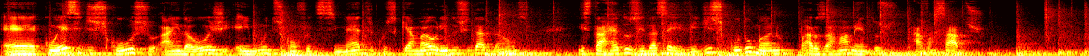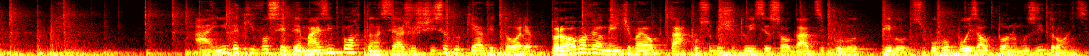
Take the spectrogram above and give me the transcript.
é com esse discurso, ainda hoje, em muitos conflitos simétricos, que a maioria dos cidadãos está reduzida a servir de escudo humano para os armamentos avançados. Ainda que você dê mais importância à justiça do que à vitória, provavelmente vai optar por substituir seus soldados e pilotos por robôs autônomos e drones.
